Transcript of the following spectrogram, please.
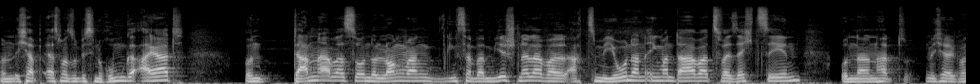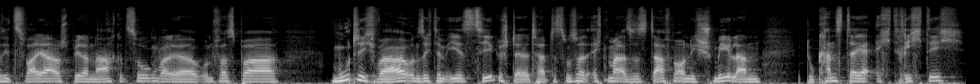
und ich habe erstmal so ein bisschen rumgeeiert und dann aber so in the long run ging es dann bei mir schneller, weil 18 Millionen dann irgendwann da war, 2016. Und dann hat Michael quasi zwei Jahre später nachgezogen, weil er unfassbar mutig war und sich dem ESC gestellt hat. Das muss man echt mal, also das darf man auch nicht schmälern. Du kannst da ja echt richtig,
